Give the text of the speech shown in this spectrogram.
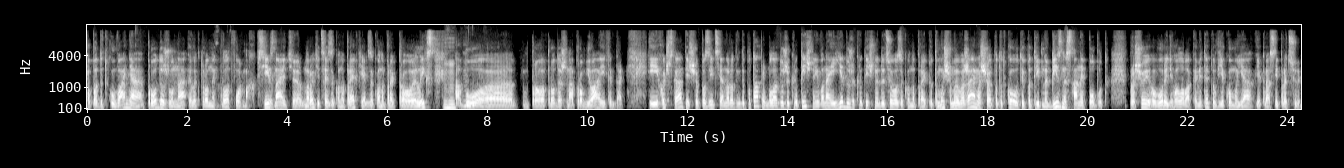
Оподаткування продажу на електронних платформах. Всі знають е, в народі цей законопроект як законопроект про OLX Угу. або е, про продаж на Prom.ua і так далі. І хочу сказати, що позиція народних депутатів була дуже критична, і вона і є дуже критичною до цього законопроекту, тому що ми вважаємо, що оподатковувати потрібно бізнес, а не побут. Про що і говорить голова комітету, в якому я якраз і працюю.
